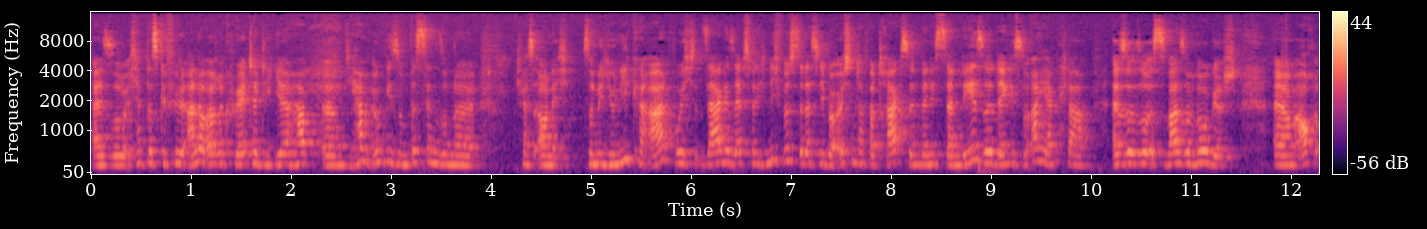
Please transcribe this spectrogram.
also ich habe das Gefühl, alle eure Creator, die ihr habt, ähm, die haben irgendwie so ein bisschen so eine, ich weiß auch nicht, so eine unique Art, wo ich sage, selbst wenn ich nicht wüsste, dass sie bei euch unter Vertrag sind, wenn ich es dann lese, denke ich so, ah ja klar. Also so, es war so logisch. Ähm, auch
